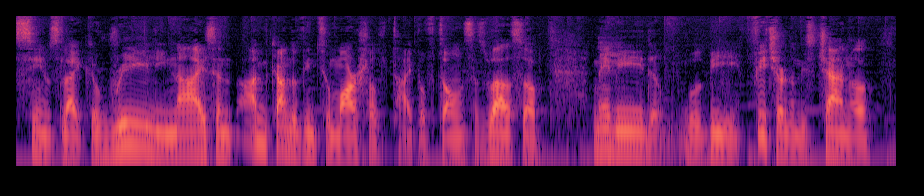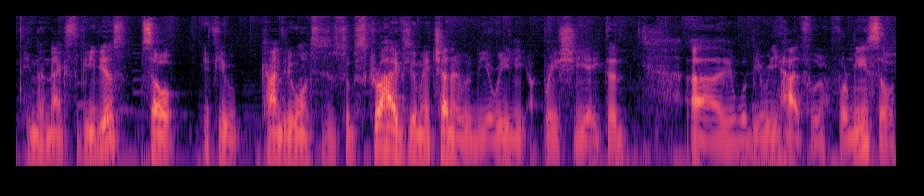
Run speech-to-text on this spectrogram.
seems like a really nice and I'm kind of into Marshall type of tones as well so maybe it will be featured on this channel in the next videos. So if you kindly want to subscribe to my channel it would be really appreciated. Uh, it would be really helpful for me so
